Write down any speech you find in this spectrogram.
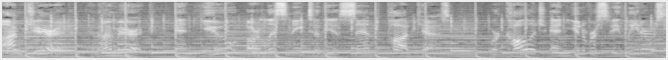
I'm Jared. And I'm Eric. And you are listening to the Ascend Podcast, where college and university leaders,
